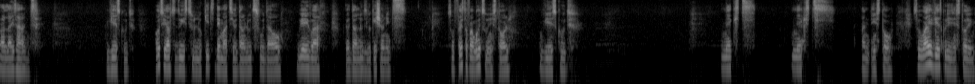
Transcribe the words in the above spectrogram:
Analyzer and VS Code, what you have to do is to locate them at your downloads folder or wherever your download location is. So first off, I'm going to install VS Code. Next, next, and install. So while VS Code is installing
